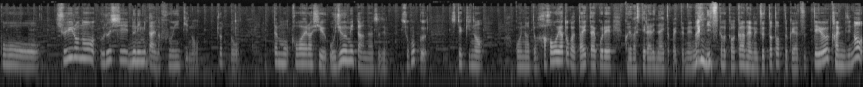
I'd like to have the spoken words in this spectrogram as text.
こう朱色の漆塗りみたいな雰囲気のちょっとっても可愛らしいお重みたいなやつですごく素敵な箱になって母親とか大体これこれは捨てられないとか言ってね 何に使うか分からないのにずっと取っとくやつっていう感じの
